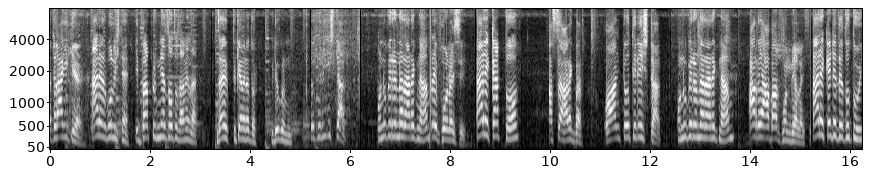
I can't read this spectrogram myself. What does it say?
এত রাগি কে? আরে আর বলিস না এই বাপটুক নিয়ে যত ঝামেলা। যাই হোক তুই ক্যামেরা ধর ভিডিও করব তো তুই স্টার্ট অনুপ্রেরণার আরেক নাম। আরে ফোন আছে আরে কাট তো। আচ্ছা আরেকবার। ওয়ান টু থ্রি স্টার্ট অনুপ্রেরণার আরেক নাম? আরে আবার ফোন দেওয়া লাগছে আরে কেটে দে তো তুই।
